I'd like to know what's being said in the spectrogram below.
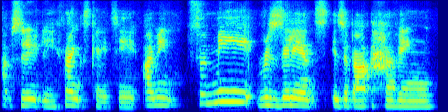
Absolutely. Thanks, Katie. I mean, for me, resilience is about having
